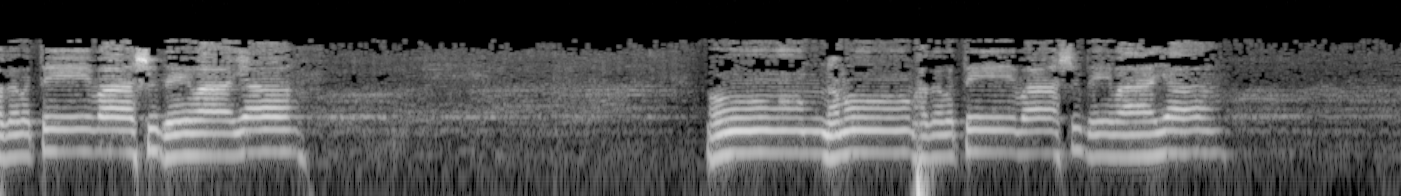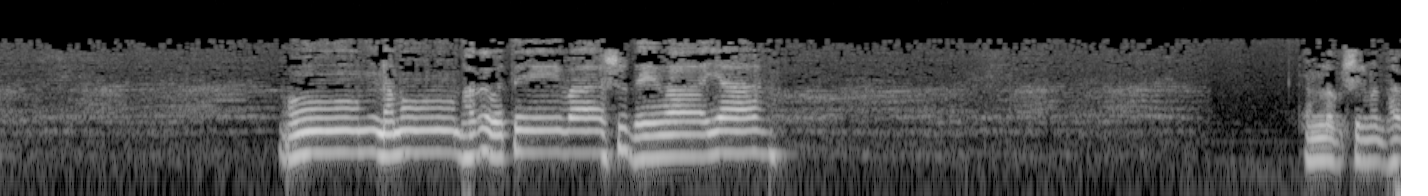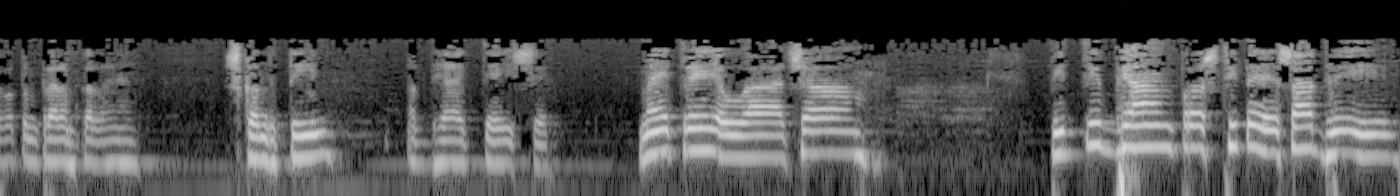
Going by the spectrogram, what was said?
भगवते वासुदेवाय। ॐ नमो भगवते वासुदेवाय। ॐ नमो भगवते वासुदेवाय। हम लोग श्रीमद् भागवतम प्रारंभ कर रहे हैं। स्कंध तीन, अध्याय तेईस मैत्रेय उवाच। पितृभ्याम् प्रस्थिते साध्वी।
